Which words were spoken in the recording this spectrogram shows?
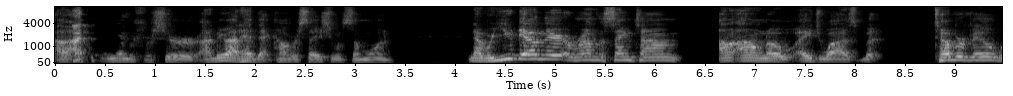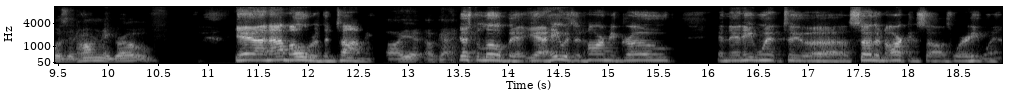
I, I I- couldn't remember for sure. I knew I'd had that conversation with someone. Now, were you down there around the same time? I, I don't know age wise, but Tuberville was at Harmony Grove. Yeah, and I'm older than Tommy, Oh yeah, okay. just a little bit. Yeah, he was at Harmony Grove, and then he went to uh, Southern Arkansas, is where he went.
